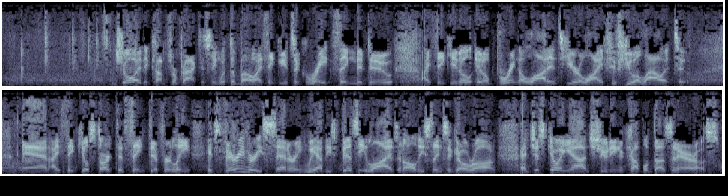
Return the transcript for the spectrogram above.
joy that comes from practicing with the bow. I think it's a great thing to do. I think it'll it'll bring a lot into your life if you allow it to. And I think you'll start to think differently. It's very, very centering. We have these busy lives and all these things that go wrong. And just going out and shooting a couple dozen arrows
